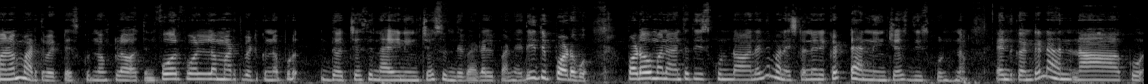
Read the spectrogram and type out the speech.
మనం మడత పెట్టేసుకుందాం క్లాత్ని. ఫోర్ ఫోల్డ్లో మడత పెట్టుకున్నప్పుడు ఇది వచ్చేసి నైన్ ఇంచెస్ ఉంది వెడల్పు అనేది. ఇది పొడవు. పొడవు మనం ఎంత తీసుకుంటాం అనేది మన ఇష్టం. నేను ఇక్కడ టెన్ ఇంచెస్ తీసుకుంటున్నాం ఎందుకంటే నా నాకు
